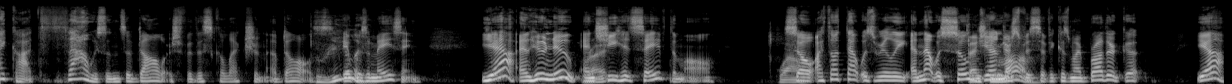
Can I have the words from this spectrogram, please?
I got thousands of dollars for this collection of dolls. Really? It was amazing. Yeah, and who knew? And Right. she had saved them all. Wow. So I thought that was really, and that was so Thank gender Mom. specific because my brother got, yeah.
